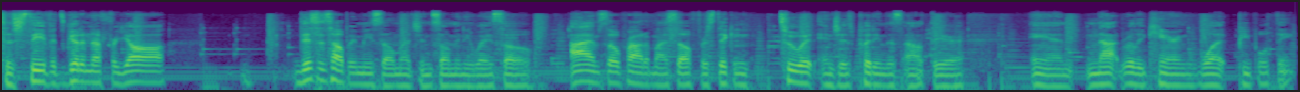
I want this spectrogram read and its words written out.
to see if it's good enough for y'all, this is helping me so much in so many ways. So I am so proud of myself for sticking to it and just putting this out there and not really caring what people think.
